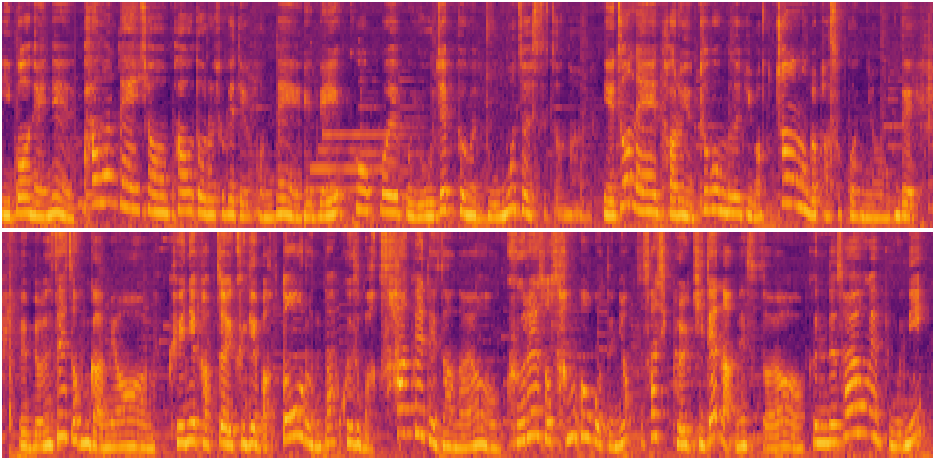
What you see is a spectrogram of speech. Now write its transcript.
이번에는 파운 데이션 파우더를 소개드릴 건데 메이크업 포에버 이 제품은 너무 잘 쓰잖아요. 예전에 다른 유튜버분들이 막 추천하는 걸 봤었거든요. 근데 왜 면세점 가면 괜히 갑자기 그게 막 떠오른다? 그래서 막 사게 되잖아요. 그래서 산 거거든요. 사실 별 기대는 안 했어요. 근데 사용해 보니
